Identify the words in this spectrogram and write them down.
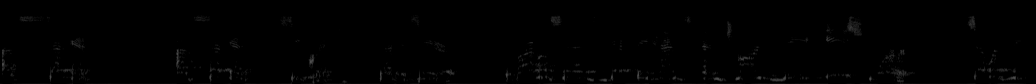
a second, a second secret that is here. The Bible says, Get thee hence and turn eastward. Say with me,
